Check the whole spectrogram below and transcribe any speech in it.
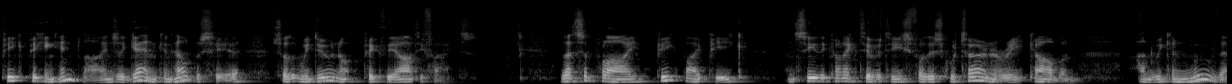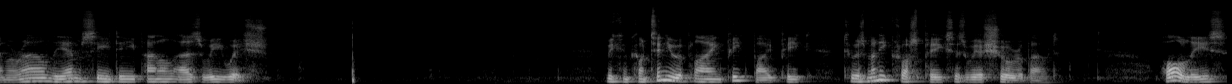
Peak picking hint lines again can help us here so that we do not pick the artifacts. Let's apply peak by peak and see the connectivities for this quaternary carbon and we can move them around the MCD panel as we wish. We can continue applying peak by peak to as many cross peaks as we are sure about. All these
